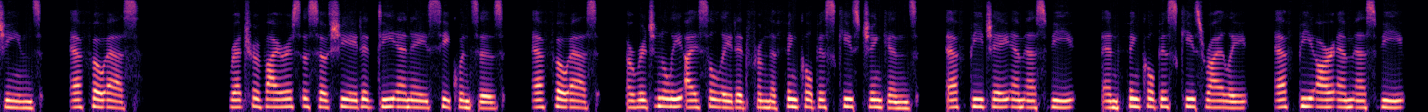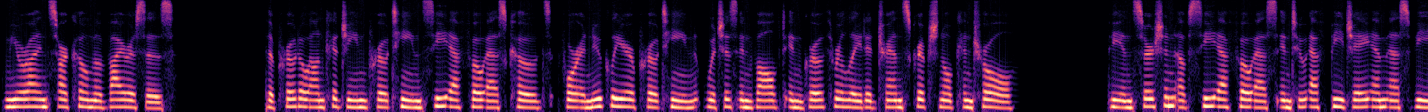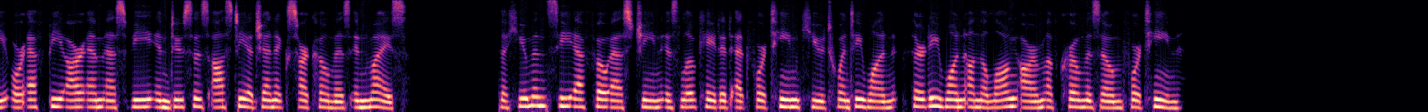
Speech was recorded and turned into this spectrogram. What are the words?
genes, FOS. Retrovirus-associated DNA sequences, FOS, originally isolated from the Finkel-Biskis-Jinkins, FBJ-MSV, and Finkel-Biskis-Reilly, FBR-MSV, murine sarcoma viruses. The proto-oncogene protein CFOS codes for a nuclear protein which is involved in growth-related transcriptional control. The insertion of CFOS into FBJ-MSV or FBR-MSV induces osteogenic sarcomas in mice. The human CFOS gene is located at 14q21-31 on the long arm of chromosome 14.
